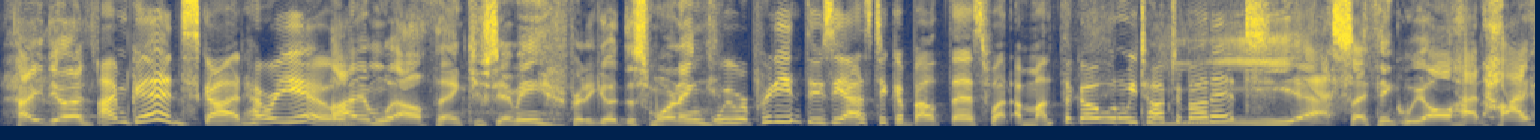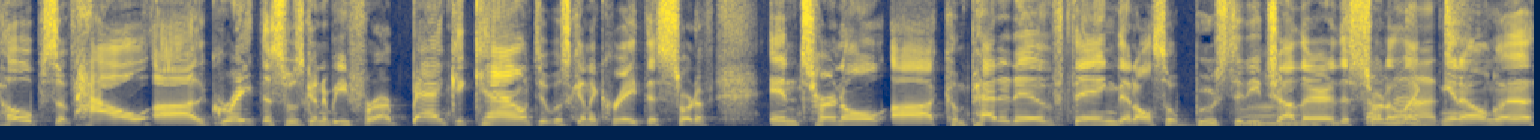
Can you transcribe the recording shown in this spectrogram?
how you doing? I'm good, Scott. How are you? I am well, thank you, Simi. Pretty good this morning. We were pretty enthusiastic about this. What a month ago when we talked about it. Yes, I think we all had high hopes of how uh, great this was going to be for our bank account. It was going to create this sort of internal uh, competitive thing that also boosted each other. This sort of that. like you know, uh,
